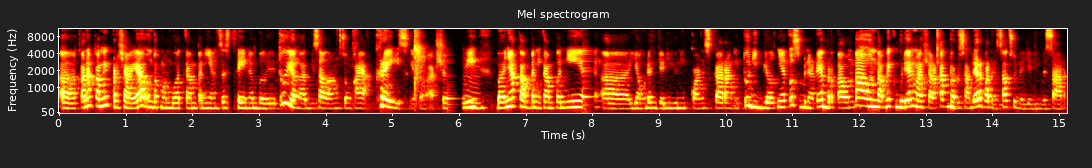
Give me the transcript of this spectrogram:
Uh, karena kami percaya untuk membuat company yang sustainable itu ya nggak bisa langsung kayak craze gitu. Actually hmm. banyak company-company uh, yang udah jadi unicorn sekarang itu di buildnya tuh sebenarnya bertahun-tahun, tapi kemudian masyarakat baru sadar pada saat sudah jadi besar.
